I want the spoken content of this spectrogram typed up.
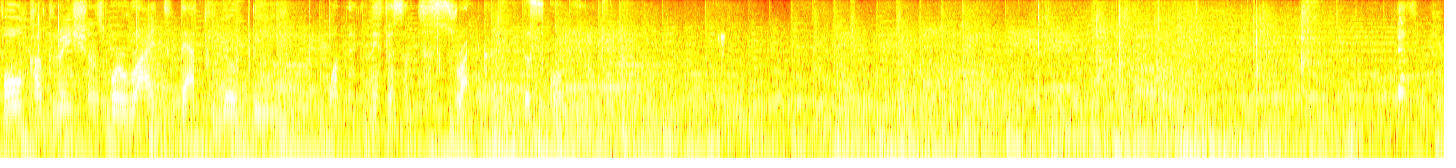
If all calculations were right, that will be one magnificent strike, the scorpion kick. That's you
